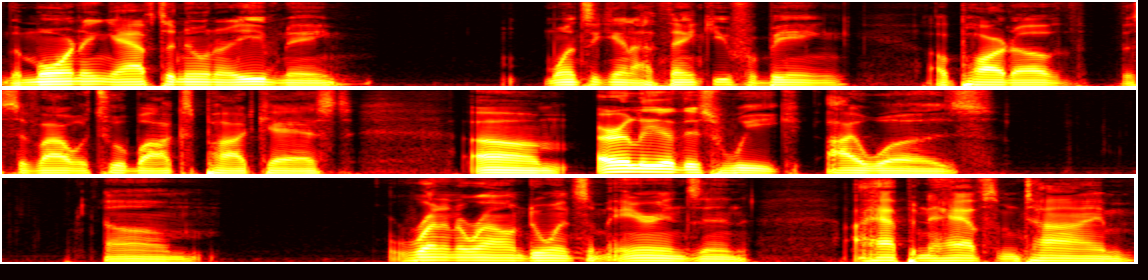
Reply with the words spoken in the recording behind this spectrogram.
the morning, afternoon, or evening, once again, I thank you for being a part of the Survival Toolbox podcast. Um, earlier this week, I was um, running around doing some errands, and I happened to have some time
